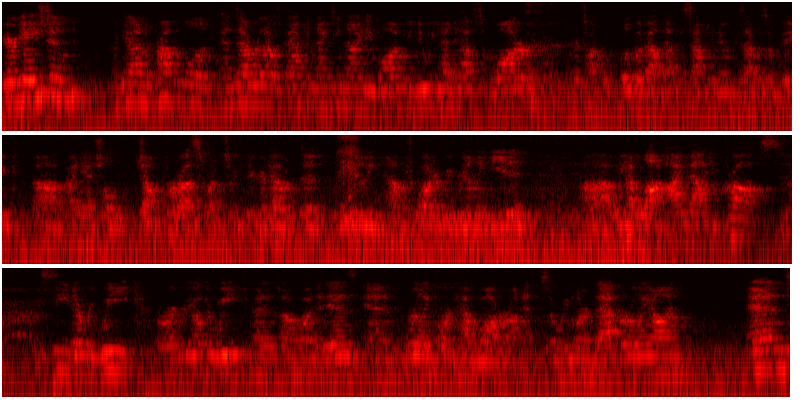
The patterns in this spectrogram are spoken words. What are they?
Irrigation, again, a profitable endeavor. That was back in 1991. We knew we had to have some water. We're going to talk a little bit about that this afternoon because that was a big uh, financial jump for us once we figured out that really how much water we really needed. Uh, we have a lot of high value crops. We seed every week or every other week, depends on what it is, and it's really important to have water on it. So we learned that early on. And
